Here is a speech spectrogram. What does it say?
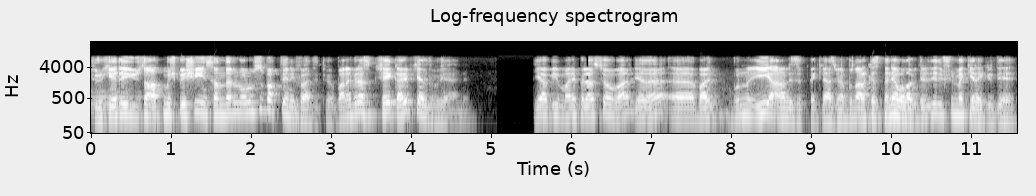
Türkiye'de yüzde 65'i insanların olumsuz baktığını ifade ediyor. Bana biraz şey garip geldi bu yani. Ya bir manipülasyon var ya da e, bunu iyi analiz etmek lazım. Yani bunun arkasında ne olabilir diye düşünmek gerekir diye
